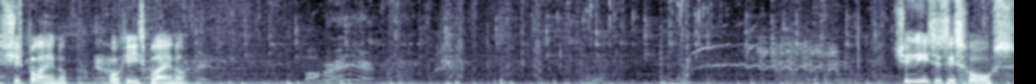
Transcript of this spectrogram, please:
She's playing up. Or he's playing up. Jesus, this horse.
